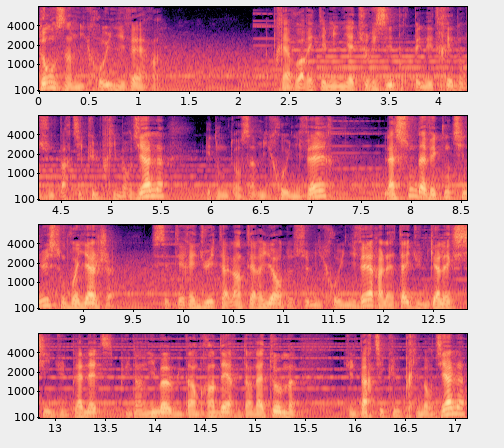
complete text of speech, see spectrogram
dans un micro-univers. Après avoir été miniaturisée pour pénétrer dans une particule primordiale, et donc dans un micro-univers, la sonde avait continué son voyage, s'était réduite à l'intérieur de ce micro-univers à la taille d'une galaxie, d'une planète, puis d'un immeuble, d'un brin d'air, d'un atome, d'une particule primordiale,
